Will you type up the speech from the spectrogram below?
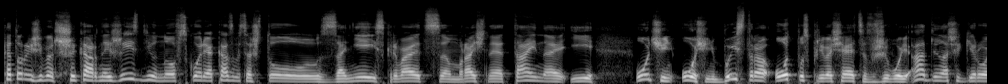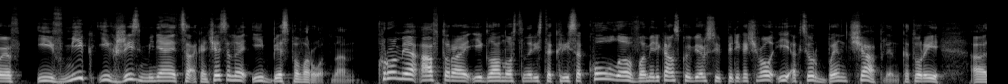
который живет шикарной жизнью, но вскоре оказывается, что за ней скрывается мрачная тайна и очень-очень быстро отпуск превращается в живой ад для наших героев, и в миг их жизнь меняется окончательно и бесповоротно. Кроме автора и главного сценариста Криса Коула, в американскую версию перекочевал и актер Бен Чаплин, который э,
